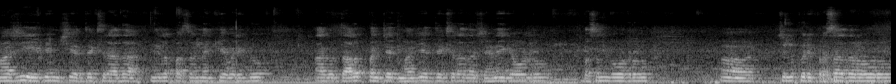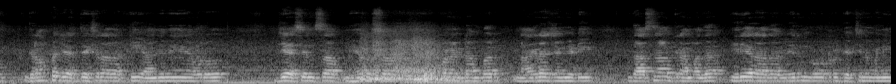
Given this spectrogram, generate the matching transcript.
ಮಾಜಿ ಎ ಪಿ ಎಂ ಸಿ ಅಧ್ಯಕ್ಷರಾದ ನೀಲಪ್ಪ ಸಣ್ಣಕ್ಕಿ ಅವರಿಗೂ ಹಾಗೂ ತಾಲೂಕ್ ಪಂಚಾಯತ್ ಮಾಜಿ ಅಧ್ಯಕ್ಷರಾದ ಶರಣೇಗೌಡರು, ಬಸನಗೌಡರು ಚಿಲುಕುರಿ ಪ್ರಸಾದರವರು ಗ್ರಾಮ ಪಂಚಾಯತ್ ಅಧ್ಯಕ್ಷರಾದ ಟಿ ಆಂಜನೇಯ ಅವರು, ಜೆ ಹಸೇನ್ ಸಾಬ್, ನೆಹರು ಸಾಬ್ ತಿಪ್ಪಣ್ಣ ಡಂಬರ್, ನಾಗರಾಜ್ ಅಂಗಡಿ, ದಾಸನಾಳ್ ಗ್ರಾಮದ ಹಿರಿಯರಾದ ವೀರನಗೌಡರು, ಗಚ್ಚಿನಮನಿ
